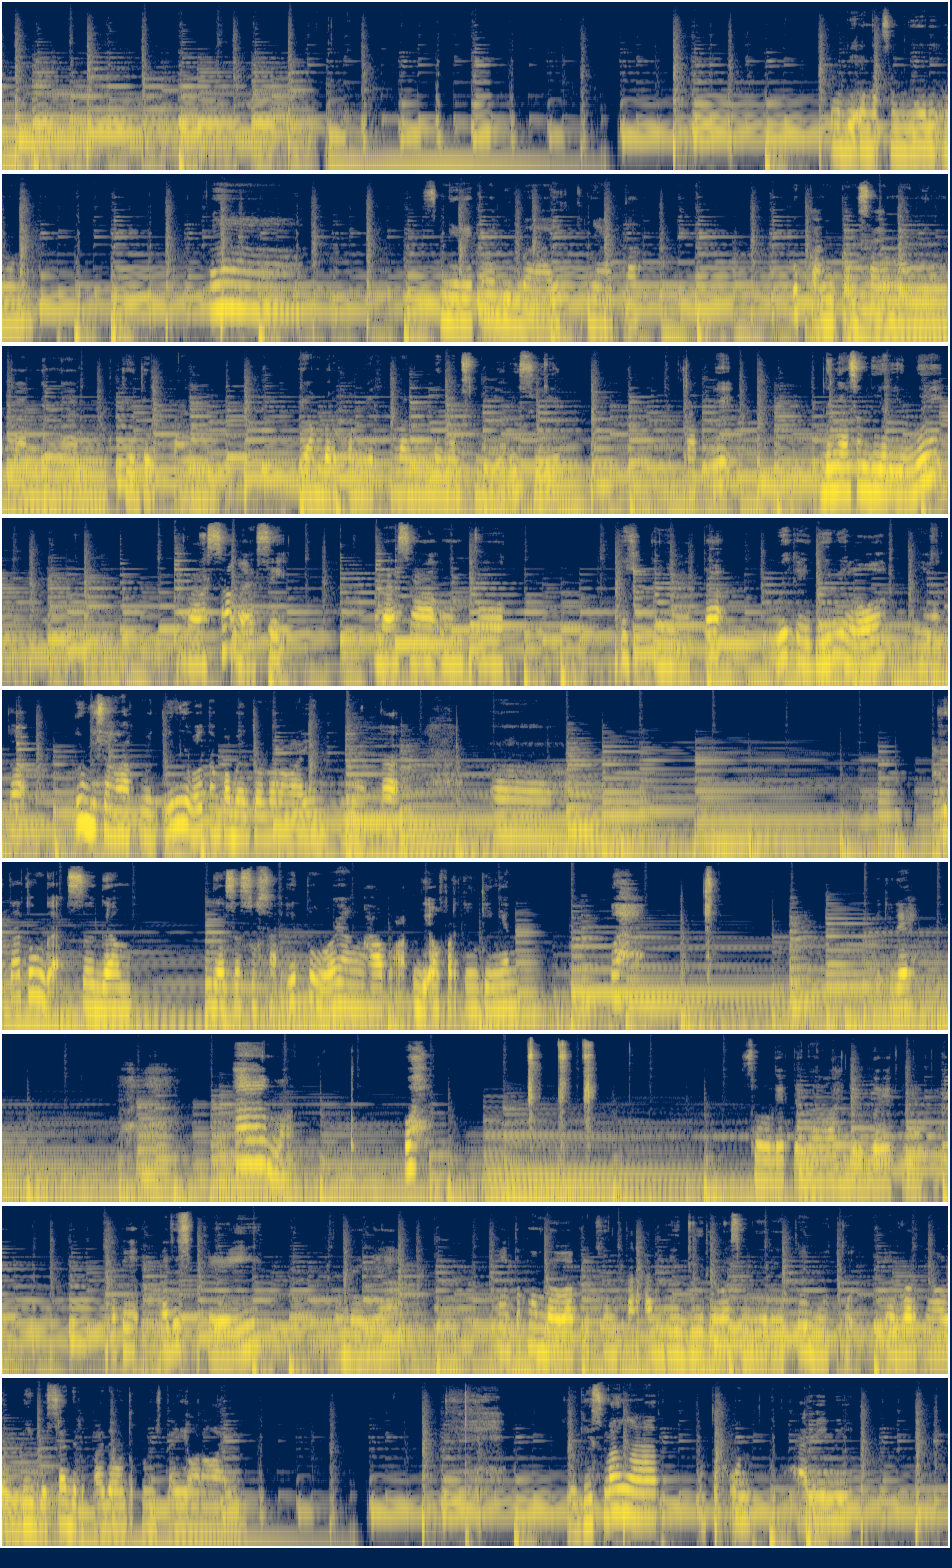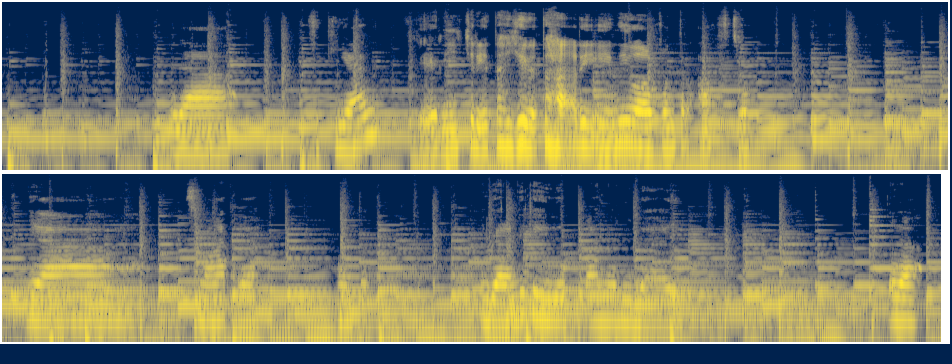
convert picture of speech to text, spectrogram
Lebih enak sendiri um. Itu lebih baik ternyata. Bukan bukan saya membandingkan dengan kehidupan yang berkomitmen dengan sendiri sih. Tapi dengan sendiri ini rasa nggak sih? Rasa untuk ih ternyata gue kayak gini loh. Ternyata gue bisa ngelakuin ini loh tanpa bantuan orang lain. Ternyata kita tuh nggak segam nggak sesusah itu loh yang di overthinkingin. Wah. Itu deh. Ah ma. Wah. Sulit dan lelah juga ya ternyata. Tapi but tandanya untuk membawa percintaan di diri lo sendiri itu butuh effort yang lebih besar daripada untuk mencintai orang lain. Jadi semangat untuk hari ini. Dadah sekian dari cerita-cerita hari ini walaupun terabstrak. Ya semangat ya menjalani kehidupan lebih baik. Dadah.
